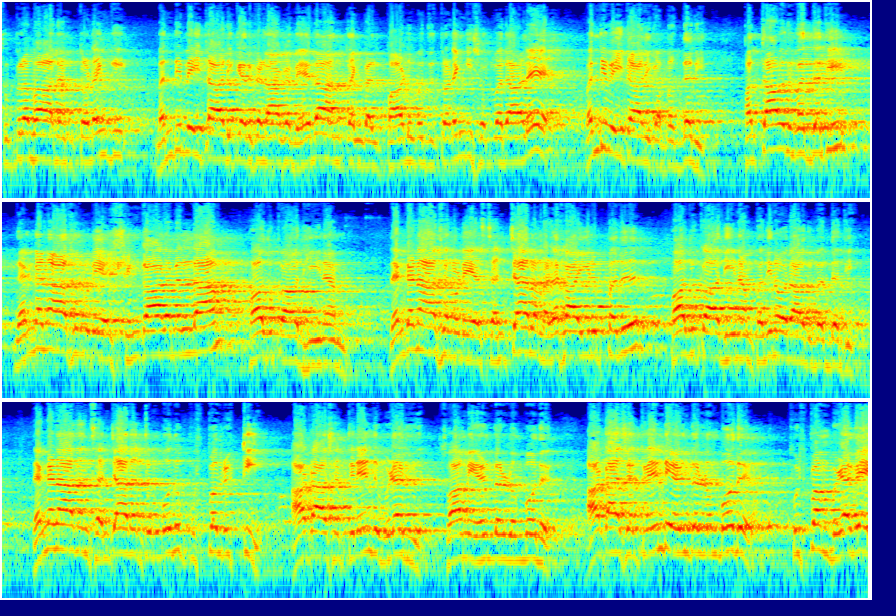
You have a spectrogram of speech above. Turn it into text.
சுப்பிரபாதம் தொடங்கி வந்தி வைத்தாரிகர்களாக வேதாந்தங்கள் பாடுவது தொடங்கி சொல்வதாலே வந்தி வைத்தாரிக பத்ததி. பத்தாவது பத்ததி ரங்கநாதனுடைய சிங்காரமெல்லாம் பாதுகாதீனம். ரங்கநாதனுடைய சஞ்சாரம் அழகாயிருப்பது பாதுகாதீனம். பதினோராவது பத்ததி. ரங்கநாதன் சஞ்சாரத்தின் போது புஷ்பவிருஷ்டி ஆகாசத்திலேந்து விழருது சுவாமி எழுந்தருளும் போது. ஆகாசத்திலேந்து எழுந்தருளும் போது புஷ்பம் விழவே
